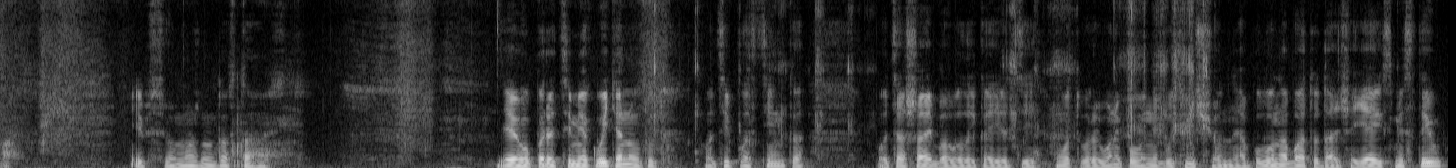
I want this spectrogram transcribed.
Опа. І все, можна доставати. Я його перед цим як витягнув, тут оці пластинка, оця шайба велика і оці отвори, вони повинні бути зміщені. А було набагато далі. Я їх змістив,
